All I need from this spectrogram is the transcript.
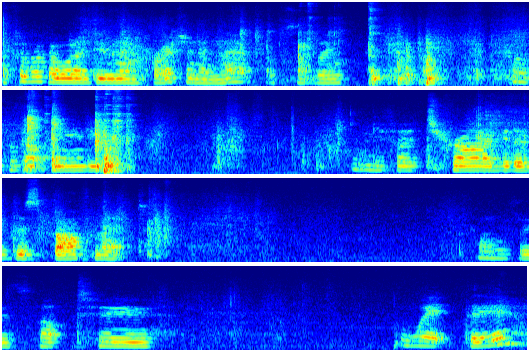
I feel like I want to do an impression in that or something. Have I got handy? If I try a bit of this bath mat As long as it's not too wet there.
